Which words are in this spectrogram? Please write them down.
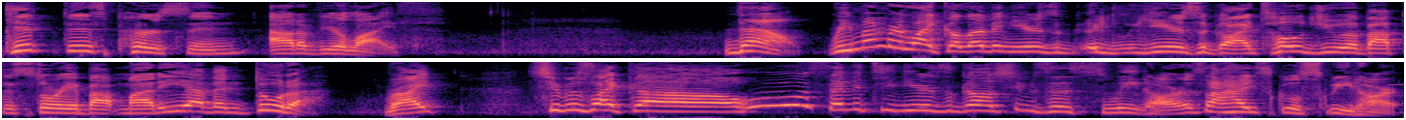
get this person out of your life. Now, remember like 11 years years ago I told you about the story about Maria Ventura, right? She was like uh ooh, 17 years ago, she was a sweetheart. It's a high school sweetheart.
